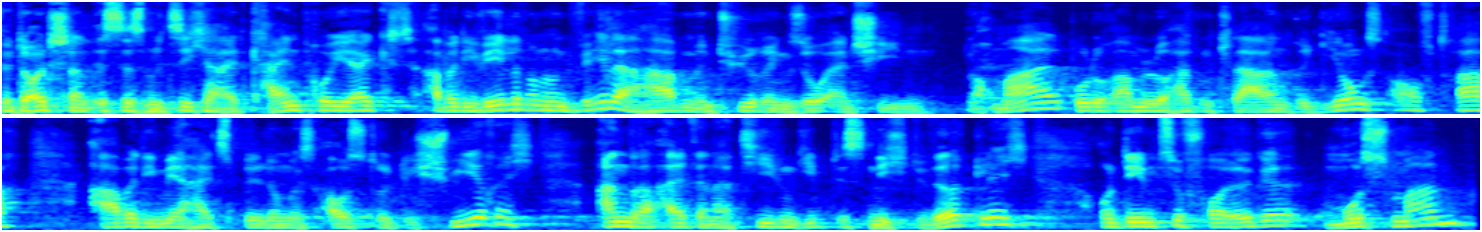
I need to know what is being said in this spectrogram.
Für Deutschland ist es mit Sicherheit kein Projekt, aber die Wählerinnen und Wähler haben in Thüringen so entschieden. Nochmal, Bodo Ramelow hat einen klaren Regierungsauftrag, aber die Mehrheitsbildung ist ausdrücklich schwierig. Andere Alternativen gibt es nicht wirklich und demzufolge muss man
